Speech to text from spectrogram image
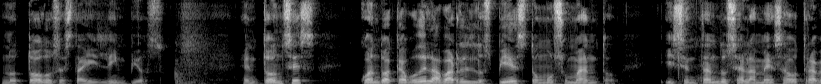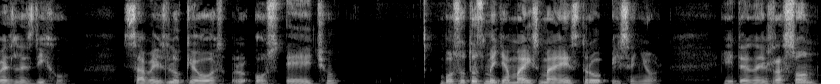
No todos estáis limpios. Entonces cuando acabó de lavarles los pies, tomó su manto, y sentándose a la mesa otra vez les dijo, ¿Sabéis lo que os, he hecho? Vosotros me llamáis maestro y señor, y tenéis razón,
